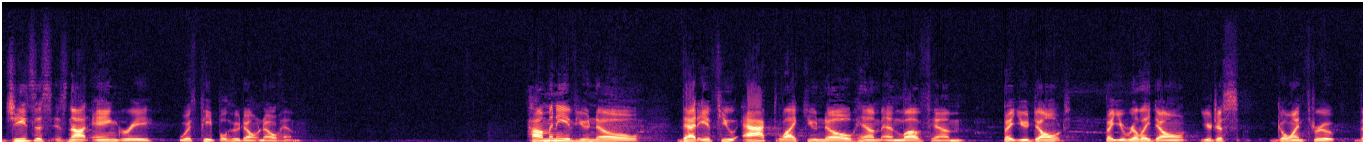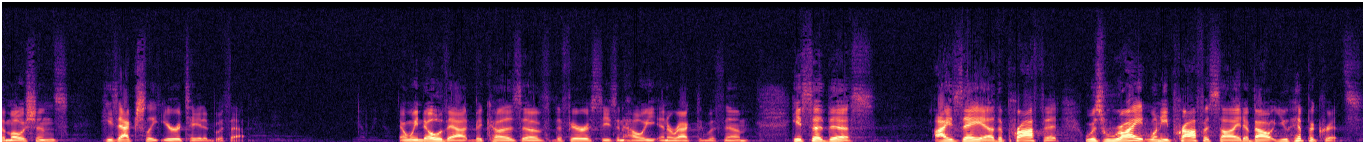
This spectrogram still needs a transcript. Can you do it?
Jesus is not angry with people who don't know him? How many of you know that if you act like you know him and love him, but you don't, but you really don't, you're just going through the motions, he's actually irritated with that. And we know that because of the Pharisees and how he interacted with them. He said this Isaiah, the prophet, was right when he prophesied about you hypocrites.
